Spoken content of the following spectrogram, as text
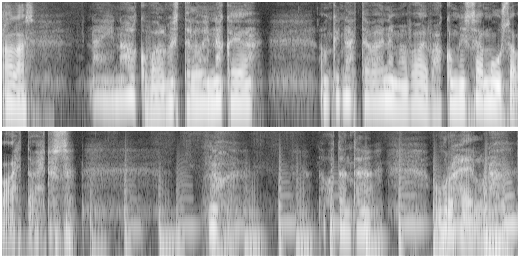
alas. Näihin alkuvalmisteluihin näköjään onkin nähtävä enemmän vaivaa kuin missään muussa vaihtoehdossa. No, otan tämän urheiluna.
